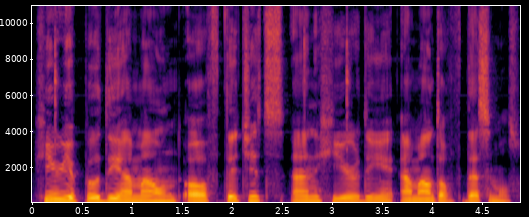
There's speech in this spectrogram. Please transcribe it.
Here you put the amount of digits and here the amount of decimals.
